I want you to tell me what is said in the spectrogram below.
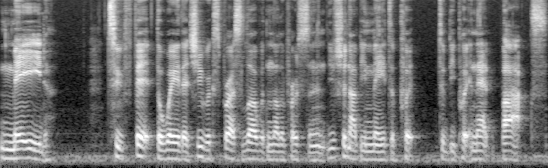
made to fit the way that you express love with another person, you should not be made to put to be put in that box.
